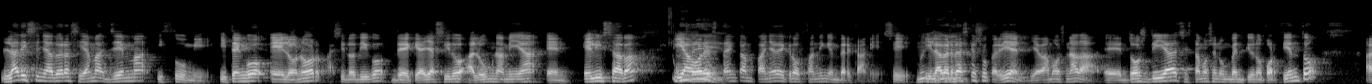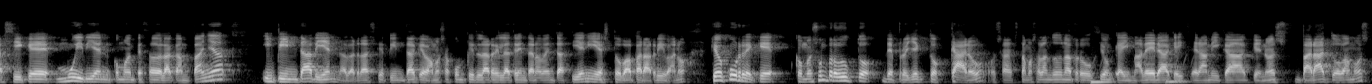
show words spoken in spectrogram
la diseñadora se llama Gemma Izumi y tengo el honor, así lo digo, de que haya sido alumna mía en Elisaba y ahora está en campaña de crowdfunding en Berkami, sí. y la verdad es que súper bien. Llevamos nada, eh, dos días y estamos en un 21%, así que muy bien cómo ha empezado la campaña. Y pinta bien, la verdad es que pinta que vamos a cumplir la regla 30-90-100 y esto va para arriba, ¿no? ¿Qué ocurre? Que como es un producto de proyecto caro, o sea, estamos hablando de una producción que hay madera, que hay cerámica, que no es barato, vamos,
